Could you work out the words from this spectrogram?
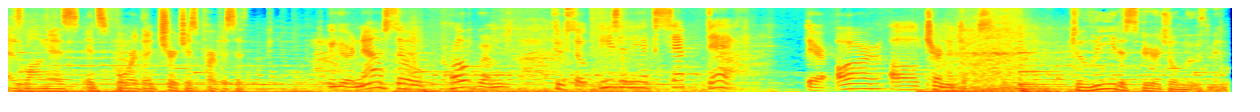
as long as it's for the church's purposes. You're now so programmed to so easily accept death. There are alternatives. To lead a spiritual movement,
